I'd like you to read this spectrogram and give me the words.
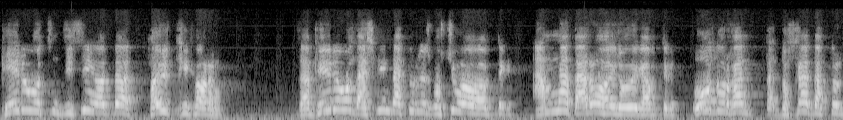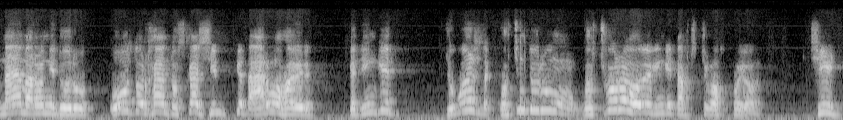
Перу утсан зэсийн одоо хоёр дахь их орн. За Перу бол ашигын татвар гэж 30% авдаг, амнаад 12%-ыг авдаг. Уул уурхаан тусгай татвар 8.4, уул уурхаан тусгай шимтгэхэд 12 гэд ингээд зүгээр л 34 33%-ыг ингээд авчиж байгаа байхгүй юу? Чи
